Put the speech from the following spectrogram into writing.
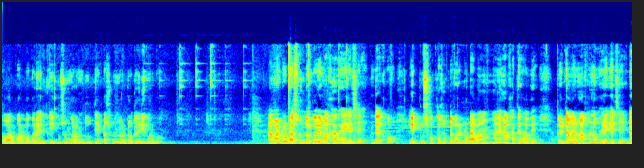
তো অল্প অল্প করে এই কুসুম গরম দুধ দিয়ে একটা সুন্দর ডো তৈরি করব। আমার ডোটা সুন্দর করে মাখা হয়ে গেছে। দেখো, একটু শক্ত শক্ত করে ডোটা মানে মাখাতে হবে। তো এটা আমার মাখানো হয়ে গেছে। এটা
